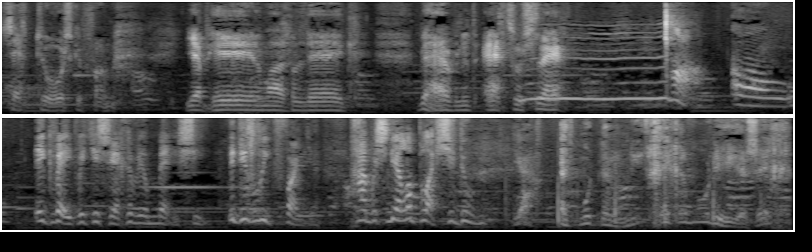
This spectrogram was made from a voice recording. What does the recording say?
Zeg, Tooske van me. Je hebt helemaal gelijk. We hebben het echt zo slecht. Oh, ik weet wat je zeggen wil, Meisje. Het is lief van je. Ga maar snel een plasje doen. Ja. Het moet nou niet gekker worden hier, zeg.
